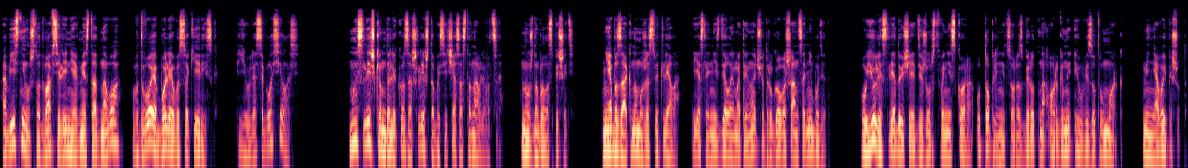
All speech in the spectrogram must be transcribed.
Объяснил, что два вселения вместо одного — вдвое более высокий риск. Юля согласилась. Мы слишком далеко зашли, чтобы сейчас останавливаться. Нужно было спешить. Небо за окном уже светлело. Если не сделаем этой ночью, другого шанса не будет. У Юли следующее дежурство не скоро. Утопленницу разберут на органы и увезут в морг. Меня выпишут.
